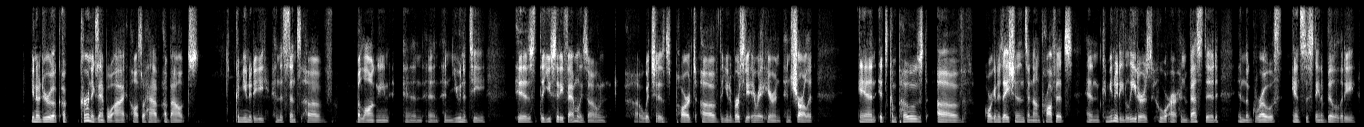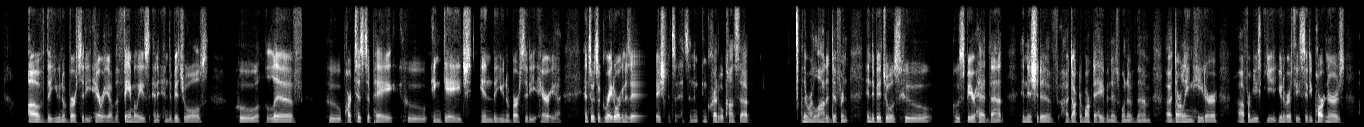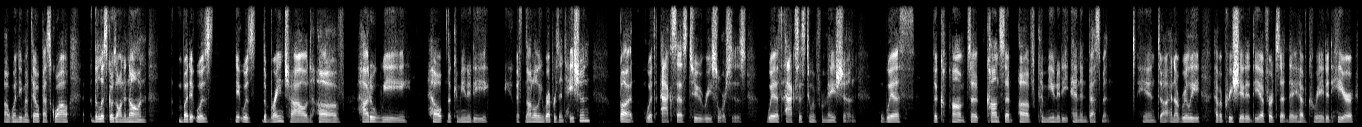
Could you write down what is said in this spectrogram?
You know drew a, a current example i also have about community in the sense of belonging and and, and unity is the u city family zone uh, which is part of the university area here in, in charlotte and it's composed of organizations and nonprofits and community leaders who are invested in the growth and sustainability of the university area, of the families and individuals who live, who participate, who engage in the university area. And so it's a great organization. It's, it's an incredible concept. There were a lot of different individuals who who spearhead that initiative. Uh, Dr. Mark DeHaven is one of them. Uh, Darlene Heater uh, from U- University City Partners, uh, Wendy Mateo Pascual. The list goes on and on, but it was it was the brainchild of how do we help the community with not only representation, but with access to resources, with access to information, with the concept concept of community and investment and uh, and I really have appreciated the efforts that they have created here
